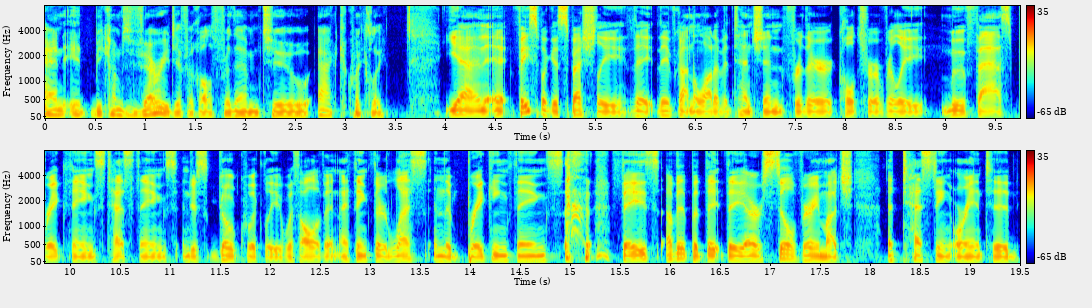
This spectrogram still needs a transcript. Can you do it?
and it becomes very difficult for them to act quickly. Yeah, and uh, Facebook especially, they they've gotten a lot of attention for their culture of really move fast, break things, test things, and just go quickly with all of it. And I think they're less in the breaking things phase of it, but they, they are still very much a testing oriented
